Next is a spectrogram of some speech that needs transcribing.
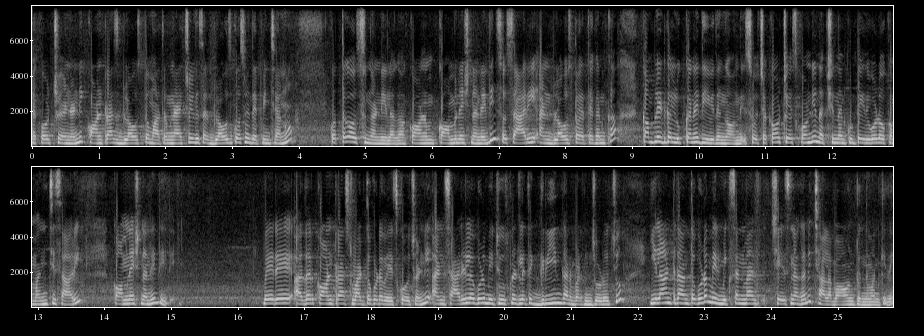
చెక్అవుట్ చేయండి అండి కాంట్రాస్ట్ బ్లౌజ్తో మాత్రం నేను యాక్చువల్గా సార్ బ్లౌజ్ కోసమే తెప్పించాను. కొత్తగా వస్తుందండి ఇలాగా కాంబినేషన్ అనేది. సో శారీ అండ్ బ్లౌజ్తో అయితే కనుక కంప్లీట్గా లుక్ అనేది ఈ విధంగా ఉంది. సో చెక్అవుట్ చేసుకోండి. నచ్చింది అనుకుంటే ఇది కూడా ఒక మంచి శారీ కాంబినేషన్ అనేది ఇది. వేరే అదర్ కాంట్రాస్ట్ వాటితో కూడా వేసుకోవచ్చు అండి అండ్ శారీలో కూడా మీరు చూసుకున్నట్లయితే గ్రీన్ కనబడుతుంది చూడొచ్చు. ఇలాంటి దాంతో కూడా మీరు మిక్స్ అండ్ మ్యాచ్ చేసినా కానీ చాలా బాగుంటుంది మనకి ఇది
